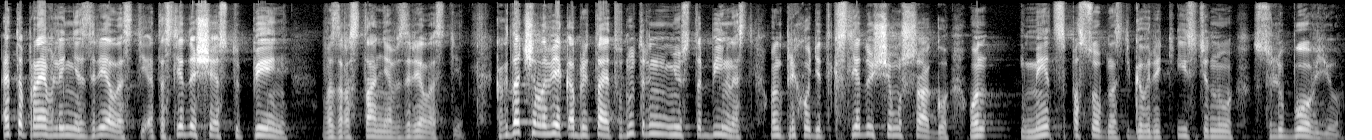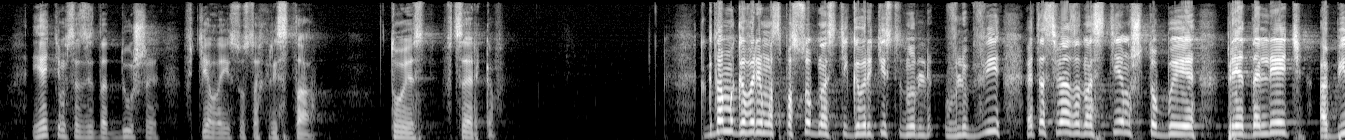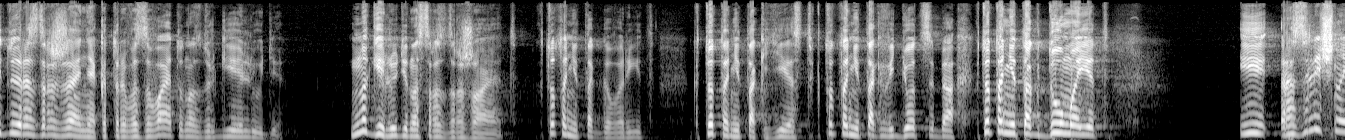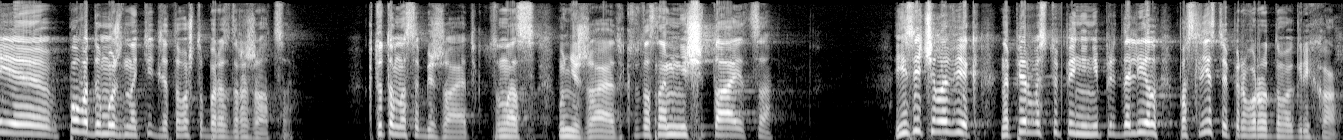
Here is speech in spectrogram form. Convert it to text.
Это проявление зрелости, это следующая ступень возрастания в зрелости. Когда человек обретает внутреннюю стабильность, он приходит к следующему шагу. Он имеет способность говорить истину с любовью и этим созидать души в тело Иисуса Христа то есть в церковь. Когда мы говорим о способности говорить истину в любви, это связано с тем, чтобы преодолеть обиду и раздражение, которые вызывают у нас другие люди. Многие люди нас раздражают. Кто-то не так говорит, кто-то не так ест, кто-то не так ведет себя, кто-то не так думает. И различные поводы можно найти для того, чтобы раздражаться. Кто-то нас обижает, кто-то нас унижает, кто-то с нами не считается. Если человек на первой ступени не преодолел последствия первородного греха,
